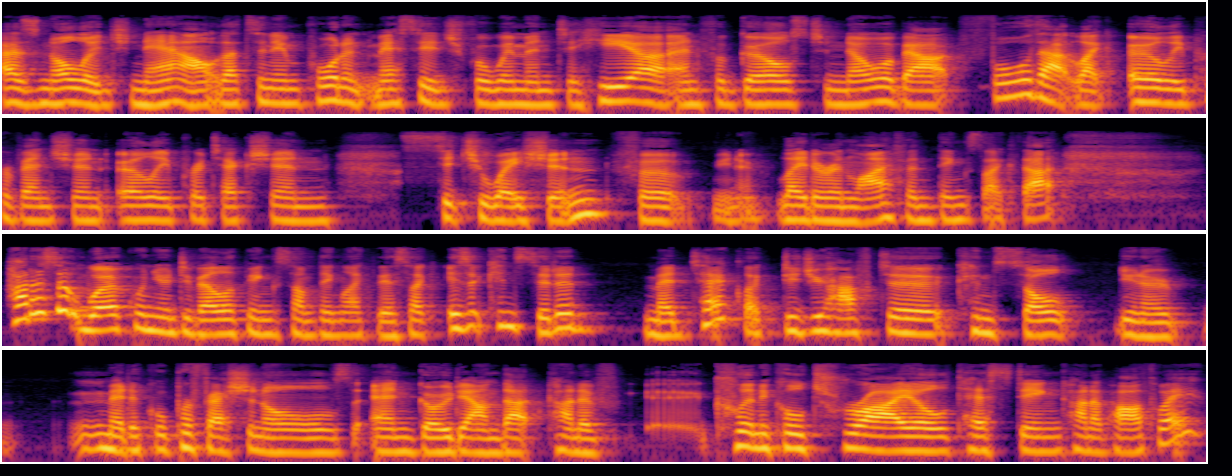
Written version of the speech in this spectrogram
as knowledge now, that's an important message for women to hear and for girls to know about for that like early prevention, early protection situation for, you know, later in life and things like that. How does it work when you're developing something like this? Like, is it considered medtech? Like, did you have to consult, you know, medical professionals and go down that kind of eh, clinical trial testing kind of pathway?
